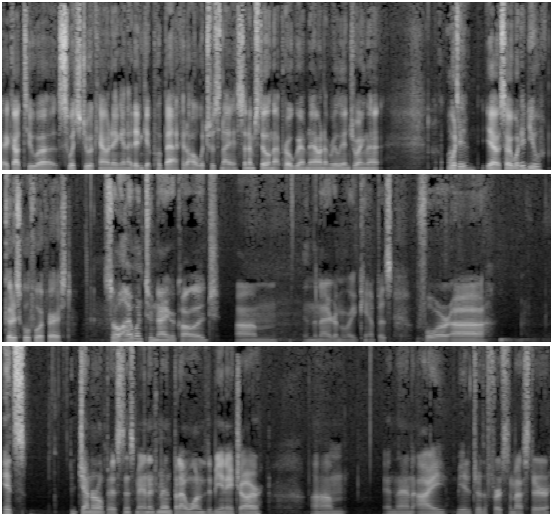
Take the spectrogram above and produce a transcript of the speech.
I, I got to uh, switch to accounting and I didn't get put back at all, which was nice. And I'm still in that program now and I'm really enjoying that. what that's did Yeah, so what did you go to school for first? So I went to Niagara College, um, in the Niagara on the Lake campus for uh, it's general business management, but I wanted to be in HR. Um, and then I made it through the first semester.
